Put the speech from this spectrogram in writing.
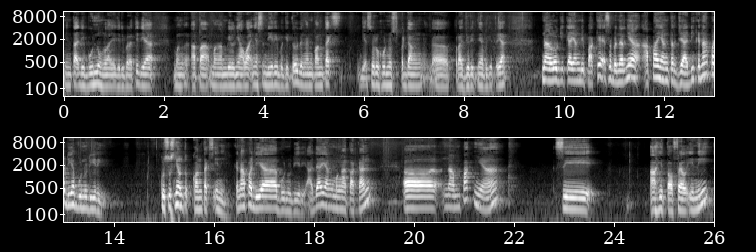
minta dibunuh lah ya. Jadi berarti dia meng, apa mengambil nyawanya sendiri begitu dengan konteks dia suruh hunus pedang uh, prajuritnya begitu ya. Nah, logika yang dipakai sebenarnya apa yang terjadi? Kenapa dia bunuh diri? Khususnya untuk konteks ini. Kenapa dia bunuh diri? Ada yang mengatakan uh, nampaknya si Ahitofel ini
